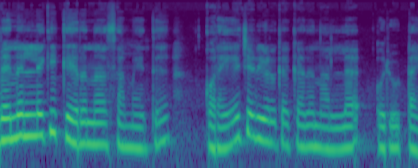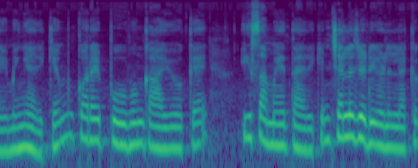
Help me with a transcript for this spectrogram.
വേനലിലേക്ക് കയറുന്ന സമയത്ത് കുറേ ചെടികൾക്കൊക്കെ അത് നല്ല ഒരു ടൈമിംഗ് ആയിരിക്കും. കുറേ പൂവും കായും ഒക്കെ ഈ സമയത്തായിരിക്കും ചില ചെടികളിലൊക്കെ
